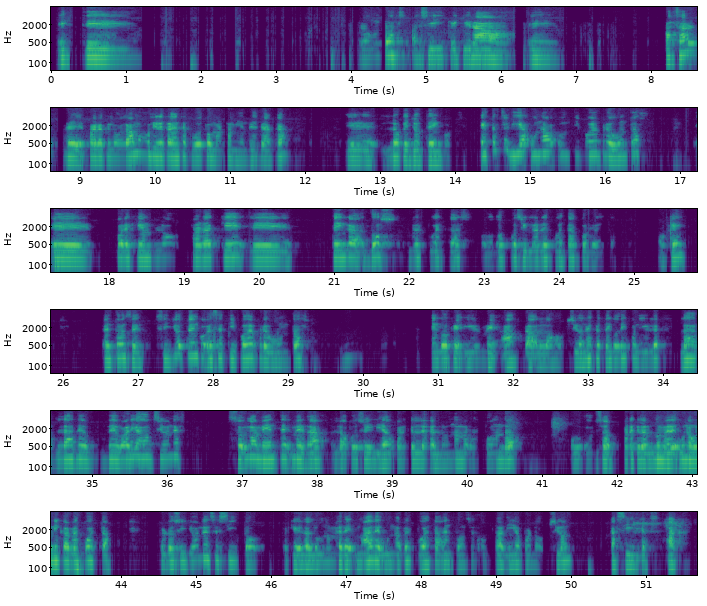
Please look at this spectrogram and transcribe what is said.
este, preguntas así que quiera eh, pasar eh, para que lo hagamos o directamente puedo tomar también desde acá lo que yo tengo. Esta sería un tipo de preguntas, por ejemplo, para que tenga dos respuestas o dos posibles respuestas correctas. ¿Ok? Entonces, si yo tengo ese tipo de preguntas, tengo que irme hasta las opciones que tengo disponibles. Las, las de, de, varias opciones solamente me da la posibilidad para que el alumno me responda, o, o sea, para que el alumno me dé una única respuesta. Pero si yo necesito que el alumno me dé más de una respuesta, entonces optaría por la opción casillas acá.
